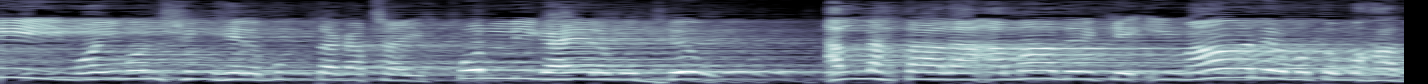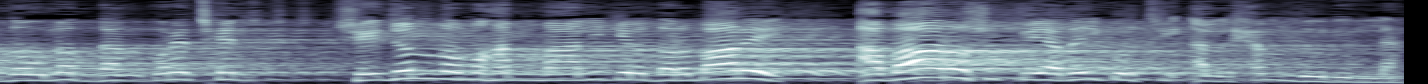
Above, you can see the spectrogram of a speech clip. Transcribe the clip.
এই ময়মন সিংহের মুক্তাগাছায় পল্লী গায়ের মধ্যেও আল্লাহ আমাদেরকে ইমানের মতো মহা দৌলত দান করেছেন। সেই জন্য মহান মালিকের দরবারে আবারও শুক্রিয়া আদায় করছি, আলহামদুলিল্লাহ।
